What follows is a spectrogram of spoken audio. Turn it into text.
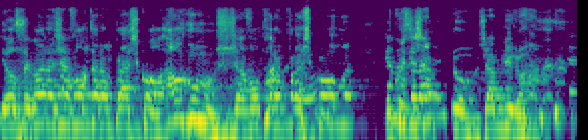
eles agora já voltaram para a escola. Alguns já voltaram para a escola, a coisa já melhorou, já melhorou.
